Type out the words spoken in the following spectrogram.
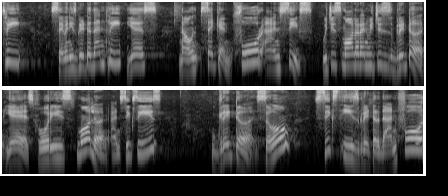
3. 7 is greater than 3. Yes. Now second 4 and 6 which is smaller and which is greater. Yes 4 is smaller and 6 is greater. So 6 is greater than 4.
